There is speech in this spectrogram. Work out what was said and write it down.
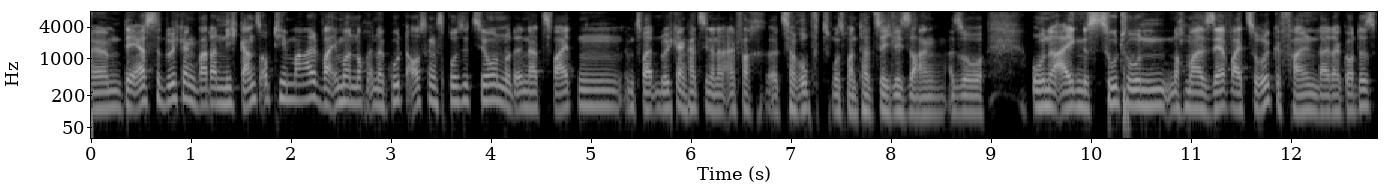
Ähm, der erste Durchgang war dann nicht ganz optimal, war immer noch in einer guten Ausgangsposition und in der zweiten, im zweiten Durchgang hat sie dann einfach äh, zerrupft, muss man tatsächlich sagen. Also ohne eigenes Zutun nochmal sehr weit zurückgefallen, leider Gottes.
